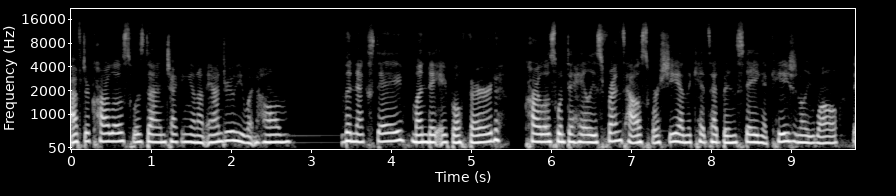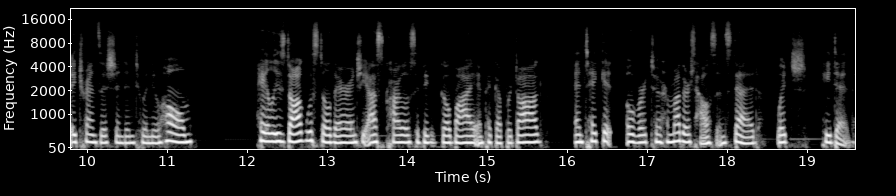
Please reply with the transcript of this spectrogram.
After Carlos was done checking in on Andrew, he went home. The next day, Monday, April 3rd, Carlos went to Haley's friend's house where she and the kids had been staying occasionally while they transitioned into a new home Haley's dog was still there, and she asked Carlos if he could go by and pick up her dog and take it over to her mother's house instead, which he did.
